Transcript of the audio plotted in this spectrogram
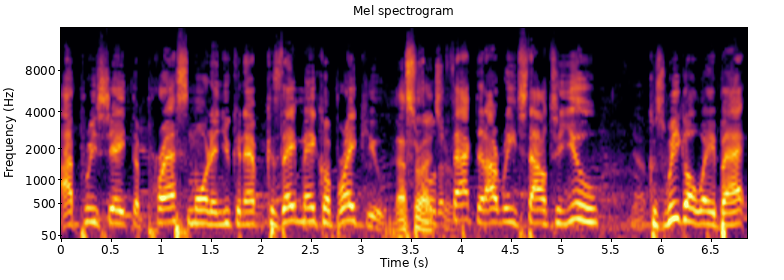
I appreciate the press more than you can ever, because they make or break you. That's right, So the true. fact that I reached out to you. Because we go way back,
